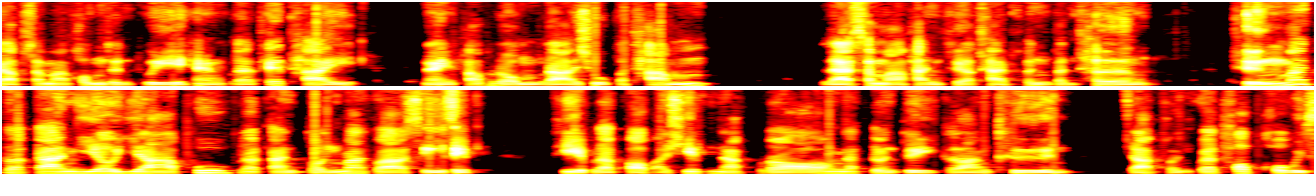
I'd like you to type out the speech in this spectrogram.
กับสมาคมดนตรีแห่งประเทศไทย ในพระบรมราชูปถัมภ์และสมาพันธ์เครือข่ายคนบันเทิง ถึงมาตรการเยียวยาผู้ประกันตนมาตรา 40 ที่ประกอบอาชีพนักร้อง นักดนตรีกลางคืน จากผลกระทบโควิด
